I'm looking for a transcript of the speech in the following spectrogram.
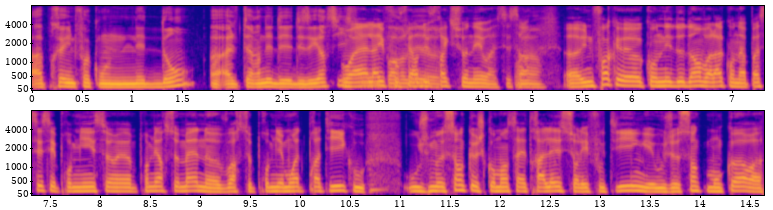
après, une fois qu'on est dedans, alterner des, exercices. Ouais, là il faut faire du euh, fractionné, ouais, c'est ça. Euh, une fois que qu'on est dedans, voilà, qu'on a passé ces premiers premières semaines, euh, voire ce premier mois de pratique où où je me sens que je commence à être à l'aise sur les footings et où je sens que mon corps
